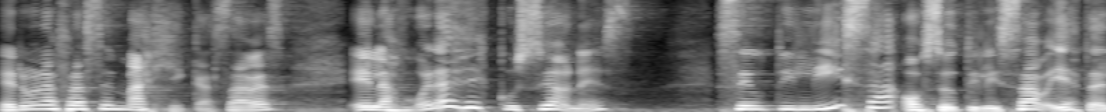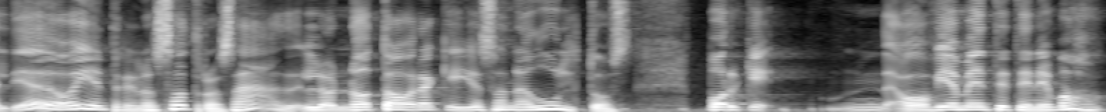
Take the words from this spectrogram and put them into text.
era una frase mágica, ¿sabes? En las buenas discusiones se utiliza o se utilizaba, y hasta el día de hoy entre nosotros, ¿ah? lo noto ahora que ellos son adultos, porque mm, obviamente tenemos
